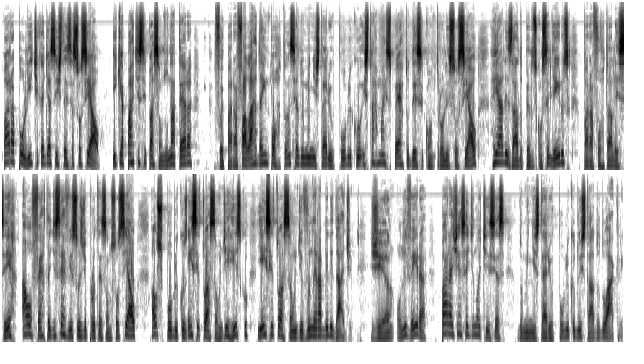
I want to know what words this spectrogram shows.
para a política de assistência social e que a participação do Natera foi para falar da importância do Ministério Público estar mais perto desse controle social realizado pelos conselheiros para fortalecer a oferta de serviços de proteção social aos públicos em situação de risco e em situação de vulnerabilidade. Jean Oliveira, para a Agência de Notícias do Ministério Público do Estado do Acre.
